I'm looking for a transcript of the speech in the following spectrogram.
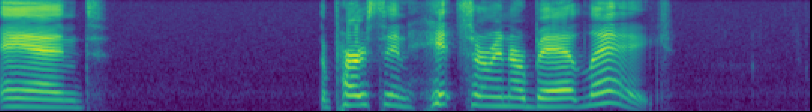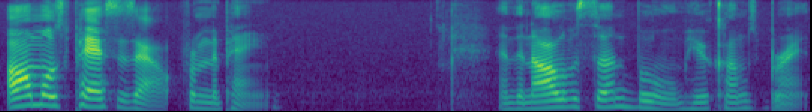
And the person hits her in her bad leg. Almost passes out from the pain. And then all of a sudden, boom, here comes Brent.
